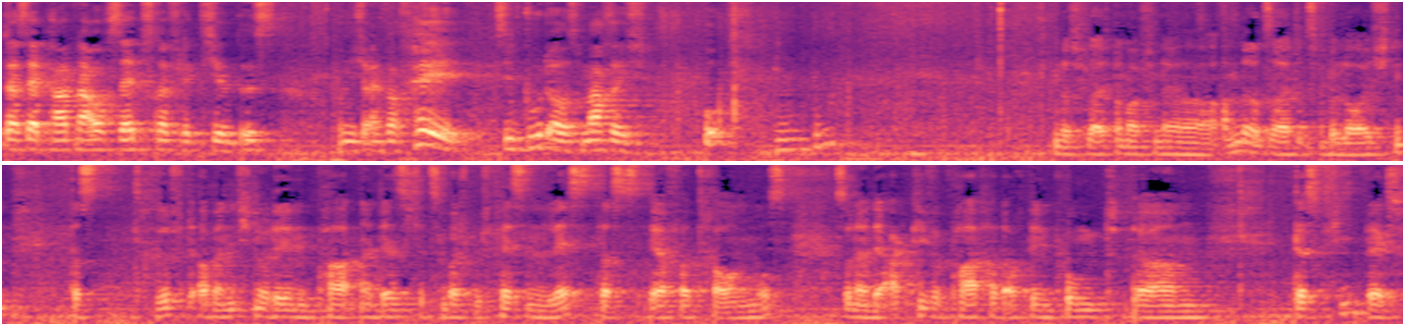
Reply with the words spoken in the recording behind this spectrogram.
dass der Partner auch selbst reflektierend ist und nicht einfach, hey, sieht gut aus, mache ich. Ups. Mhm. Um das vielleicht nochmal von der anderen Seite zu beleuchten, das trifft aber nicht nur den Partner, der sich jetzt zum Beispiel fesseln lässt, dass er vertrauen muss, sondern der aktive Part hat auch den Punkt, ähm, des Feedbacks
